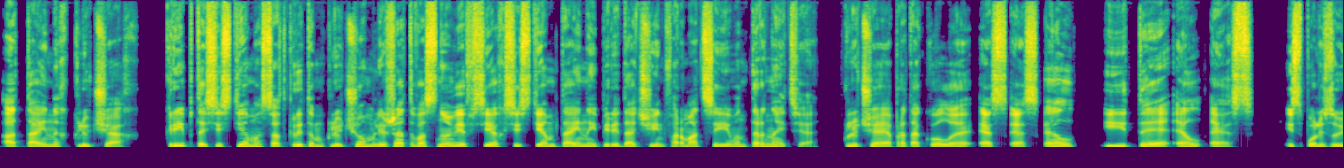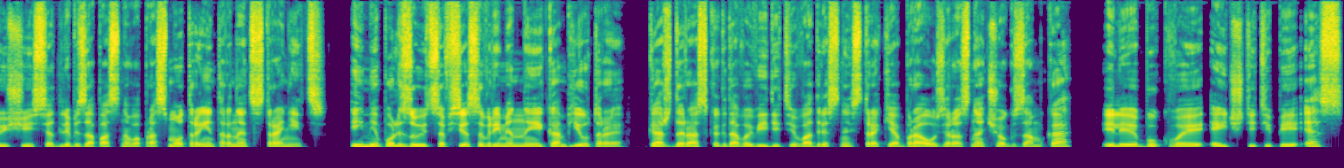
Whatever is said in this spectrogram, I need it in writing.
о тайных ключах. Криптосистемы с открытым ключом лежат в основе всех систем тайной передачи информации в интернете, включая протоколы SSL и TLS, использующиеся для безопасного просмотра интернет-страниц. Ими пользуются все современные компьютеры. Каждый раз, когда вы видите в адресной строке браузера значок замка, или буквы HTTPS,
